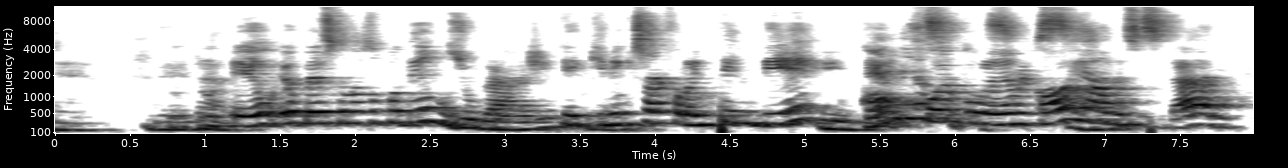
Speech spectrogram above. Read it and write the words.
É, verdade. Eu, eu penso que nós não podemos julgar. A gente tem que, nem que a senhora falou, entender qual Entende foi o problema qual é a necessidade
